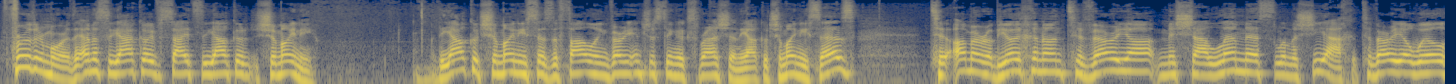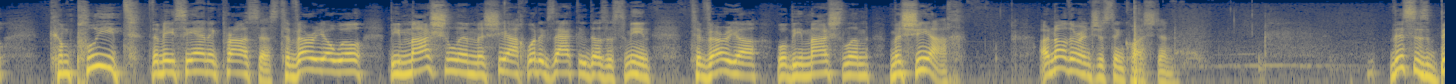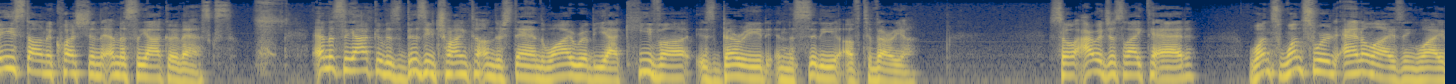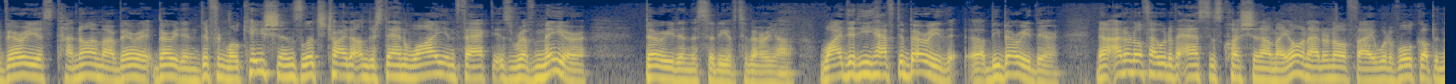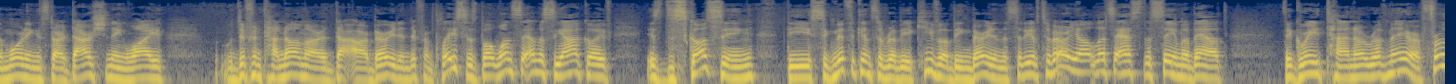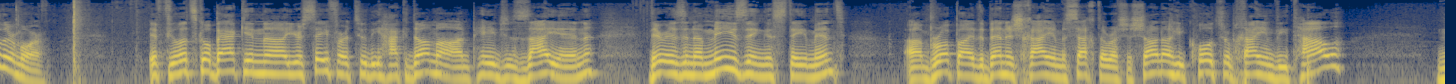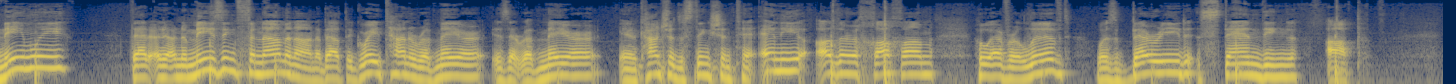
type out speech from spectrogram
Furthermore, the Emes Yaakov cites the Yalkut Shimoni. The Yalkut Shimoni says the following very interesting expression. The Yalkut Shimoni says, to Amar Rabbi Yochanan, Tiveria Mishalemes LeMashiach. Tiveria will complete the Messianic process. Tiveria will be Mashlim Mashiach. What exactly does this mean? Tiveria will be Mashlim Mashiach. Another interesting question. This is based on a question that Emes Yaakov asks. Emes Yaakov is busy trying to understand why Rabbi Akiva is buried in the city of Tiberia. So I would just like to add, once, once we're analyzing why various Tanoim are buried, buried in different locations, let's try to understand why, in fact, is Rav Meir buried in the city of Tiberia. Why did he have to bury, uh, be buried there? Now, I don't know if I would have asked this question on my own. I don't know if I would have woke up in the morning and start darshaning why different Tanam are, are buried in different places. But once the Emes Yaakov is discussing the significance of Rabbi Akiva being buried in the city of Tiberia, let's ask the same about the great Tana Rav Meir. Furthermore, if you, let's go back in uh, your Sefer to the Hakdama on page Zayin, there is an amazing statement um, brought by the Ben Ish Chaim Masechta Rosh Hashanah. He quotes Reb Chaim Vital, namely that an amazing phenomenon about the great Tana Rav Meir is that Rav Meir, in contradistinction to any other Chacham who ever lived, was buried standing up.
